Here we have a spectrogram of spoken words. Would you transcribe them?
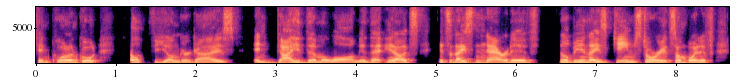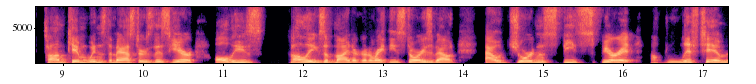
can quote unquote help the younger guys and guide them along, and that you know it's it's a nice narrative. There'll be a nice game story at some point if Tom Kim wins the Masters this year. All these colleagues of mine are going to write these stories about how Jordan Spieth's spirit helped lift him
